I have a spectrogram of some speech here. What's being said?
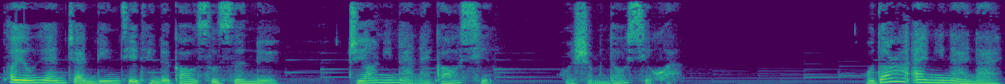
他永远斩钉截铁的告诉孙女：“只要你奶奶高兴，我什么都喜欢。我当然爱你奶奶，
